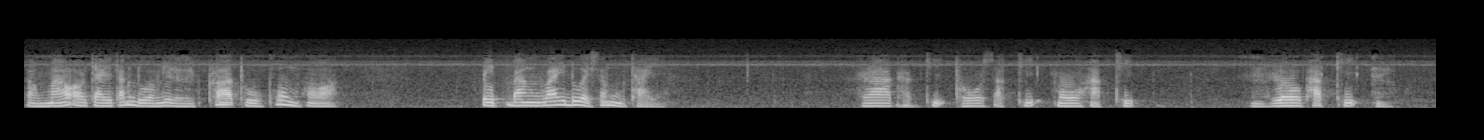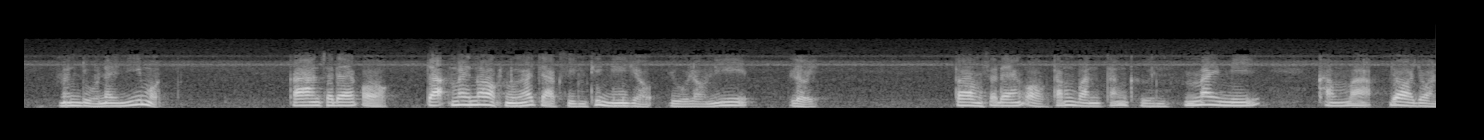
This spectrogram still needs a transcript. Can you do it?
ต้องเหมาเอาใจทั้งดวงนี่เลย เพราะถูกหุ้มห่อปิดบังไว้ด้วยสมุทัยราคะคิโทสักคิโมหักคิโลภักคิมันอยู่ในนี้หมด การแสดงออกจะไม่นอกเหนือจากสิ่งที่มีอยู่เหล่านี้เลย ต้องแสดงออกทั้งวันทั้งคืน ไม่มีคำว่าย่อหย่อน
